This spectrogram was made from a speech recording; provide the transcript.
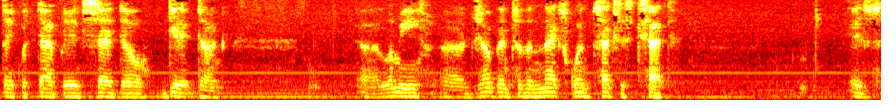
think with that being said, they'll get it done. Uh, let me uh, jump into the next one. Texas Tech is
